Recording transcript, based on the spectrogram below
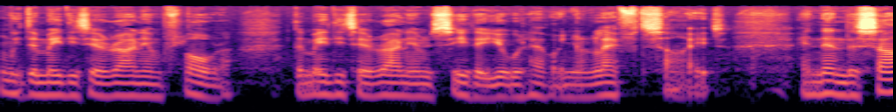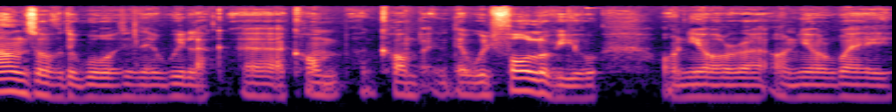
with the Mediterranean flora, the Mediterranean Sea that you will have on your left side, and then the sounds of the water that will uh, that will follow you on your uh, on your way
